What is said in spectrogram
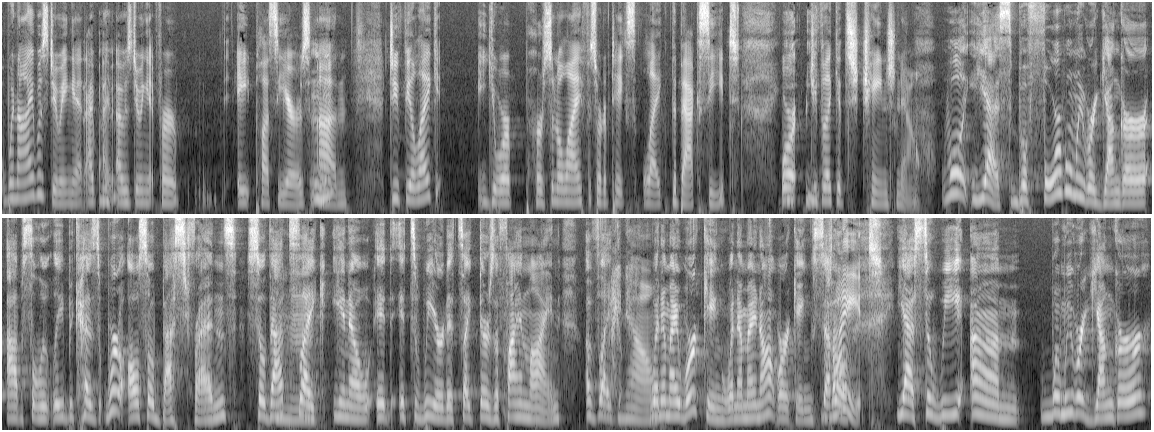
when I was doing it, I, I, I mm-hmm. was doing it for eight plus years. Mm-hmm. Um, do you feel like your personal life sort of takes like the back seat, or do you feel like it's changed now? Well, yes. Before, when we were younger, absolutely, because we're also best friends. So that's Mm-hmm. like, you know, it, it's weird. It's like there's a fine line of like, when am I working? When am I not working? So, Right. Yeah. So we, um, when we were younger,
